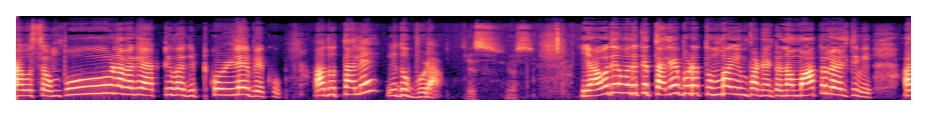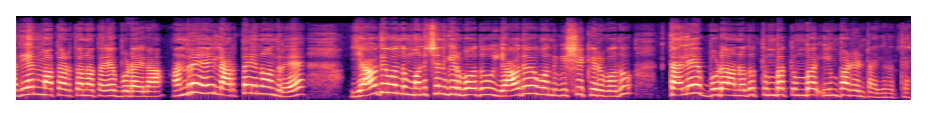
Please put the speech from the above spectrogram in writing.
ನಾವು ಸಂಪೂರ್ಣವಾಗಿ ಆಕ್ಟಿವ್ ಆಗಿ ಇಟ್ಕೊಳ್ಳೇಬೇಕು. ಅದು ತಲೆ ಇದು ಬುಡ. ಯಾವುದೇ ಒಂದಕ್ಕೆ ತಲೆ ಬುಡ ತುಂಬ ಇಂಪಾರ್ಟೆಂಟು. ನಾವು ಮಾತಲ್ಲೂ ಹೇಳ್ತೀವಿ ಅದೇನು ಮಾತಾಡ್ತಾನೋ ತಲೆ ಬುಡ ಇಲ್ಲ. ಅಂದರೆ ಇಲ್ಲಿ ಅರ್ಥ ಏನು ಅಂದರೆ ಯಾವುದೇ ಒಂದು ಮನುಷ್ಯನಿಗಿರ್ಬೋದು ಯಾವುದೇ ಒಂದು ವಿಷಯಕ್ಕಿರ್ಬೋದು ತಲೆ ಬುಡ ಅನ್ನೋದು ತುಂಬ ತುಂಬ ಇಂಪಾರ್ಟೆಂಟ್ ಆಗಿರುತ್ತೆ.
